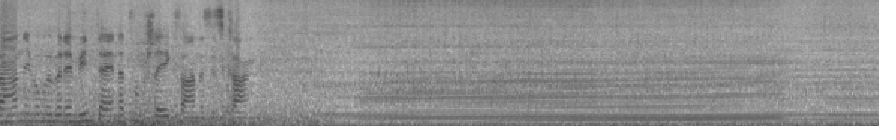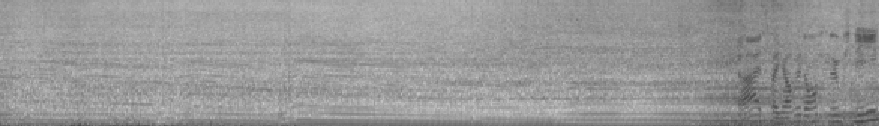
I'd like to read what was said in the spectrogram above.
Wahrnehmung über den Winter ändert vom Schrägfahren. Das ist krank. Ja, jetzt war ich auch wieder unten im Knie.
